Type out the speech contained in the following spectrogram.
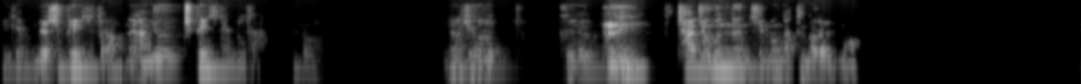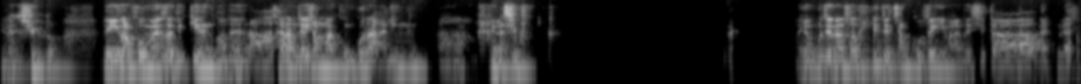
이게 몇십 페이지더라? 네, 한 60페이지 됩니다. 그래서 이런 식으로 그 자주 묻는 질문 같은 거를 뭐 이런 식으로. 근데 이걸 보면서 느끼는 거는 아 사람들이 정말 공부를 안 읽는구나. 그래가지고 연구재단 선생님들 참 고생이 많으시다. 그래서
